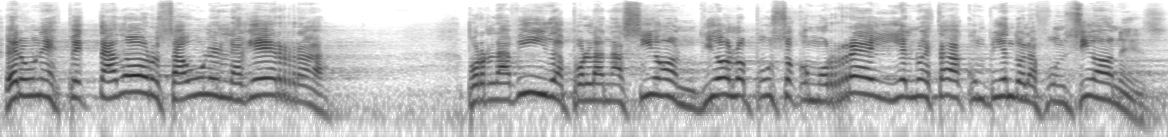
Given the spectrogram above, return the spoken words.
Era un espectador Saúl en la guerra por la vida, por la nación. Dios lo puso como rey y él no estaba cumpliendo las funciones.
